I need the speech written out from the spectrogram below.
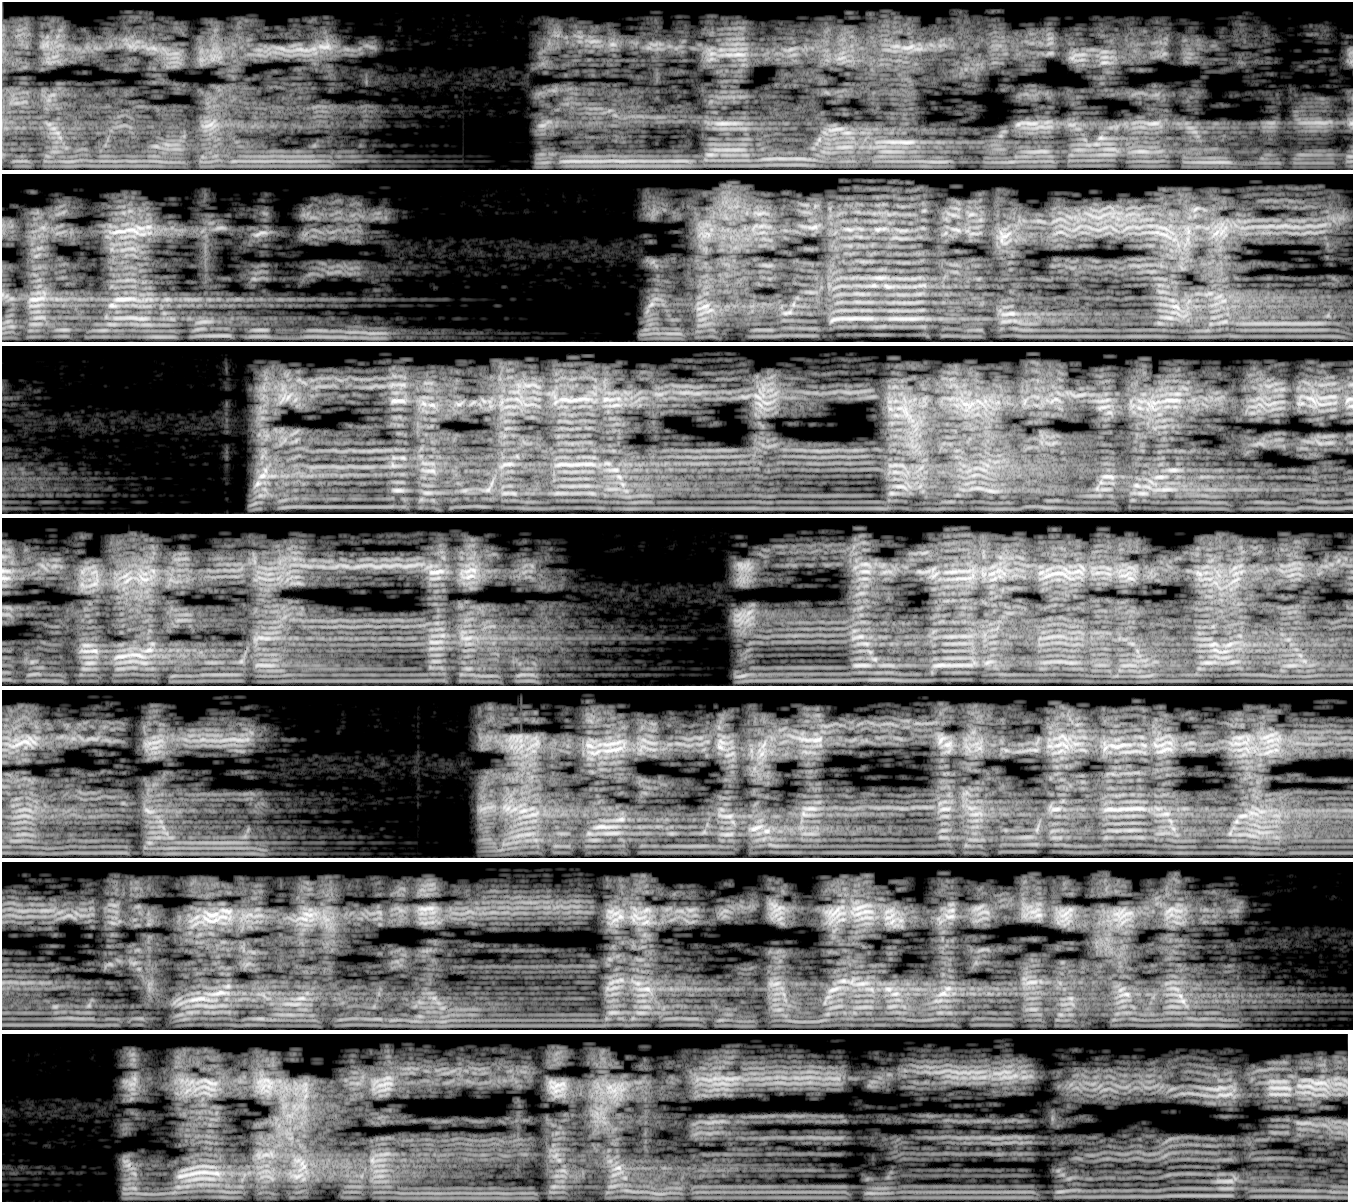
واولئك هم المعتدون فان تابوا واقاموا الصلاه واتوا الزكاه فاخوانكم في الدين ونفصل الايات لقوم يعلمون وان نكثوا ايمانهم من بعد عهدهم وطعنوا في دينكم فقاتلوا أئمة الكفر. إنهم لا أيمان لهم لعلهم ينتهون. ألا تقاتلون قوما نكثوا أيمانهم وهموا بإخراج الرسول وهم بدأوكم أول مرة أتخشونهم فالله أحق أن تخشوه إن كنتم مؤمنين.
